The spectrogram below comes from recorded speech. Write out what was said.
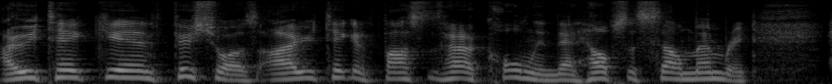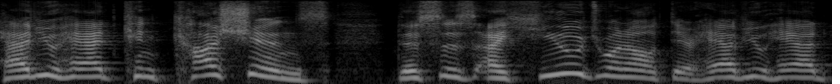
Are you taking fish oils? Are you taking phosphatidylcholine that helps the cell membrane? Have you had concussions? This is a huge one out there. Have you had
